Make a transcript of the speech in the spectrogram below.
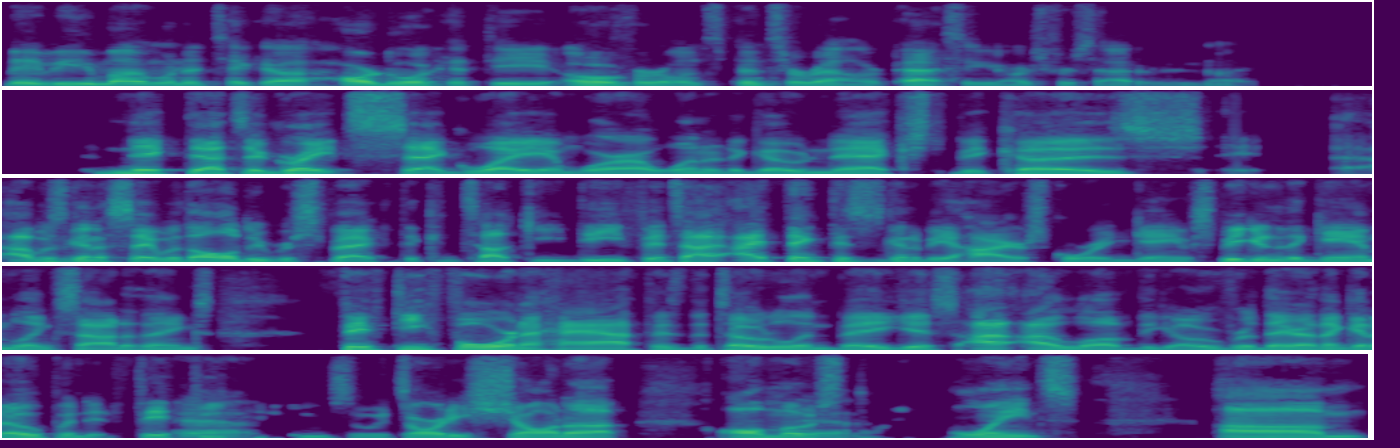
maybe you might want to take a hard look at the over on Spencer Rattler passing yards for Saturday night. Nick, that's a great segue and where I wanted to go next because eh, I was going to say, with all due respect, the Kentucky defense, I, I think this is going to be a higher scoring game. Speaking of the gambling side of things, 54 and a half is the total in Vegas. I, I love the over there. I think it opened at 52, yeah. so it's already shot up almost yeah. points. Um,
